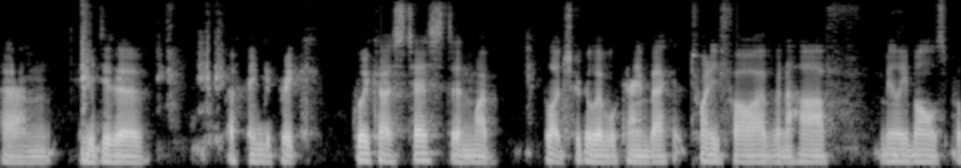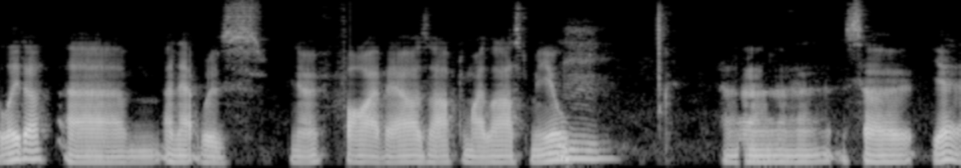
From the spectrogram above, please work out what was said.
Um, he did a, a finger prick glucose test, and my blood sugar level came back at 25 and a half millimoles per litre. Um, and that was, you know, five hours after my last meal. Mm. Uh, so, yeah,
